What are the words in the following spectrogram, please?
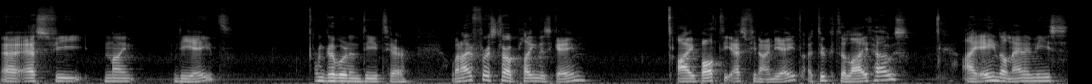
Uh, SV98. I'm going to put it in D tier. When I first started playing this game, I bought the SV98. I took it to Lighthouse. I aimed on enemies.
